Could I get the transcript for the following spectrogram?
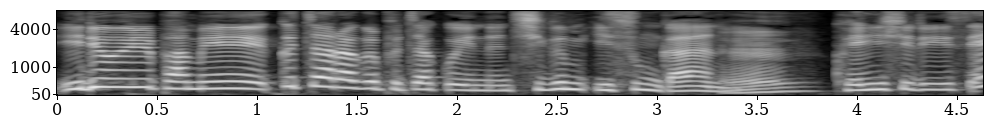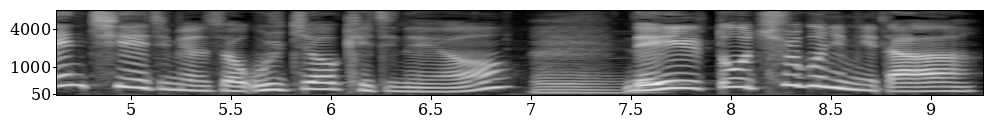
일요일 밤에 끝자락을 붙잡고 있는 지금 이 순간 예. 괜시리 센치해지면서 울적해지네요. 음. 내일 또 출근입니다.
